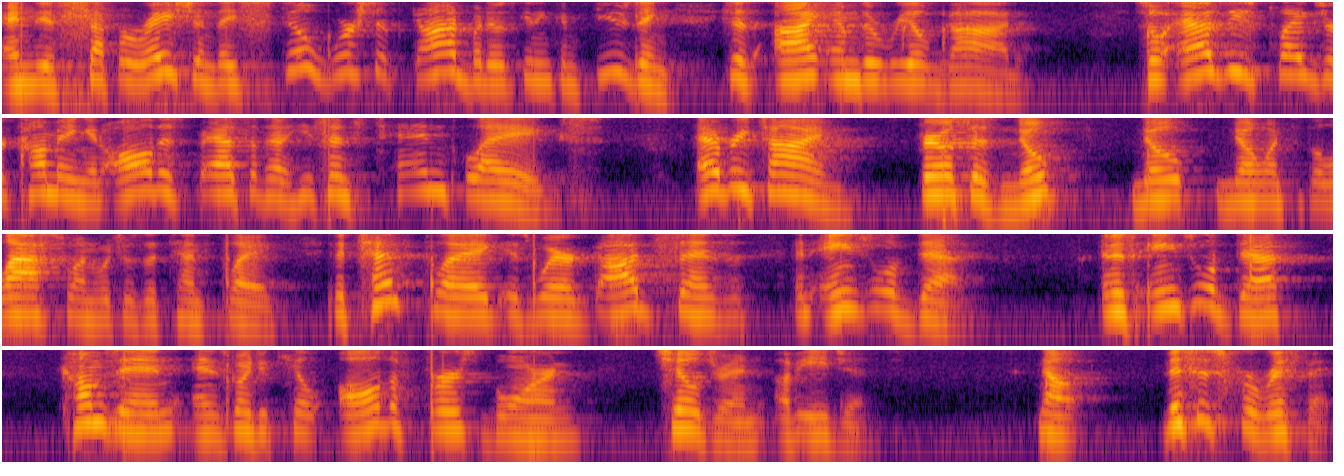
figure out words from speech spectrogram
and this separation, they still worship God, but it was getting confusing. He says, I am the real God. So as these plagues are coming and all this bad stuff, he sends 10 plagues. Every time, Pharaoh says, nope, nope, no one to the last one, which was the 10th plague. The 10th plague is where God sends an angel of death. And this angel of death comes in and is going to kill all the firstborn children of Egypt. Now, this is horrific.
